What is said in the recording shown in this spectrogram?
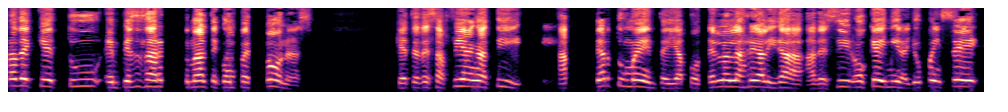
hora de que tú empiezas a relacionarte con personas que te desafían a ti a cambiar tu mente y a ponerlo en la realidad, a decir, ok, mira, yo pensé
